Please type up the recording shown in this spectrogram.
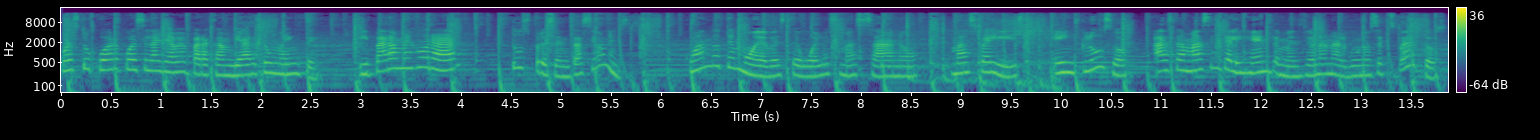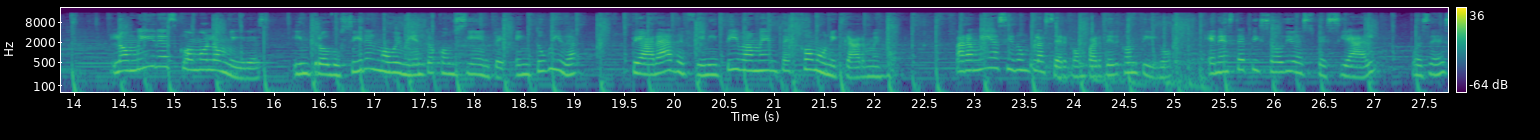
pues tu cuerpo es la llave para cambiar tu mente y para mejorar tus presentaciones. Cuando te mueves te vuelves más sano, más feliz e incluso hasta más inteligente, mencionan algunos expertos. Lo mires como lo mires, introducir el movimiento consciente en tu vida te hará definitivamente comunicar mejor. Para mí ha sido un placer compartir contigo en este episodio especial, pues es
